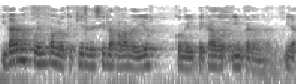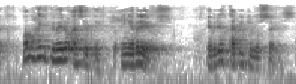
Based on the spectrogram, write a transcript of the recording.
y darnos cuenta de lo que quiere decir la palabra de Dios con el pecado imperdonable. Mirad, vamos a ir primero a ese texto, en Hebreos, Hebreos capítulo 6.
